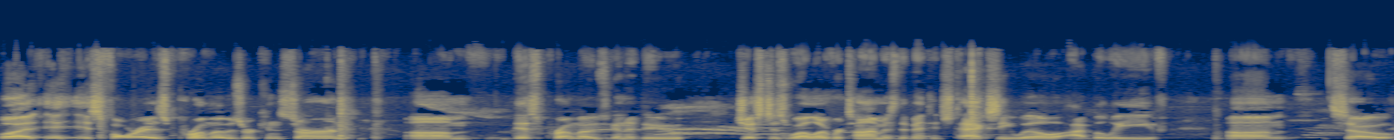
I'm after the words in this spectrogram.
but as far as promos are concerned, um, this promo is going to do just as well over time as the vintage taxi will, I believe. Um, so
